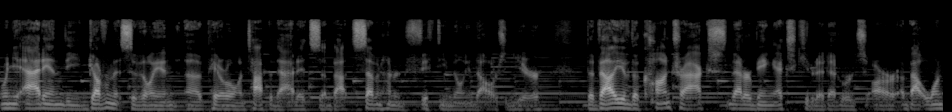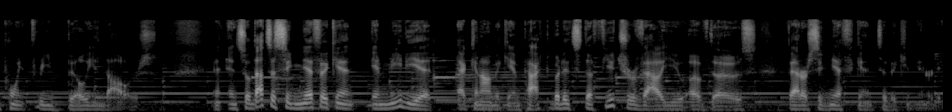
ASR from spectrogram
When you add in the government civilian uh, payroll on top of that, it's about $750 million a year. The value of the contracts that are being executed at Edwards are about $1.3 billion. And, and so that's a significant immediate economic impact, but it's the future value of those that are significant to the community.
